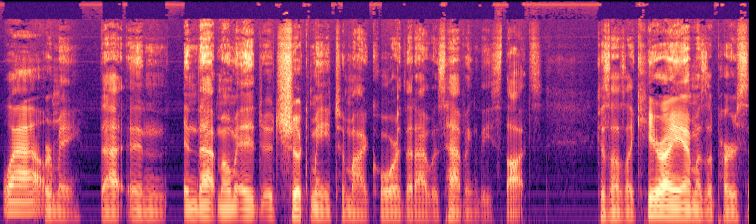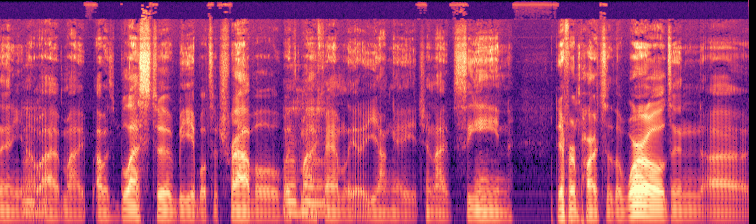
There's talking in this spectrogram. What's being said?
Wow. for me. That in in that moment, it, it shook me to my core that I was having these thoughts, because I was like, here I am as a person. You know, Mhm. I my I was blessed to be able to travel with my Mhm. family at a young age, and I've seen different parts of the world and uh,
